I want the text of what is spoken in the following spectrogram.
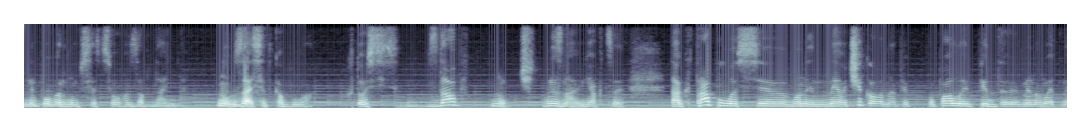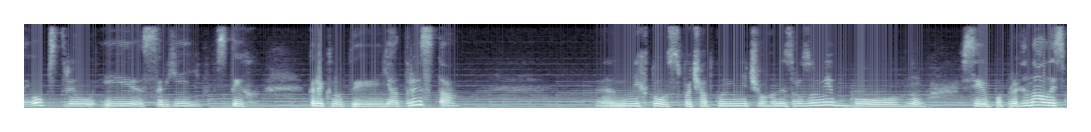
не повернувся з цього завдання. Ну, засідка була. Хтось здав, ну не знаю, як це так трапилось. Е, Вони неочікувано попали під мінометний обстріл, і Сергій встиг крикнути Я 300. Е, Ніхто спочатку нічого не зрозумів, бо ну, всі попригинались,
